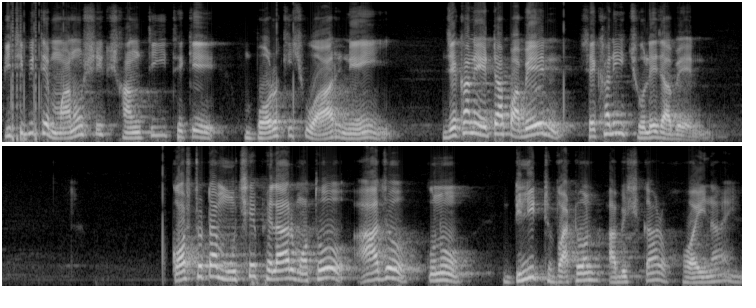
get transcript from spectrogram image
পৃথিবীতে মানসিক শান্তি থেকে বড় কিছু আর নেই। যেখানে এটা পাবেন, সেখানেই চলে যাবেন। কষ্টটা মুছে ফেলার মতো আজও কোনো ডিলিট বাটন আবিষ্কার হয় নাই।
